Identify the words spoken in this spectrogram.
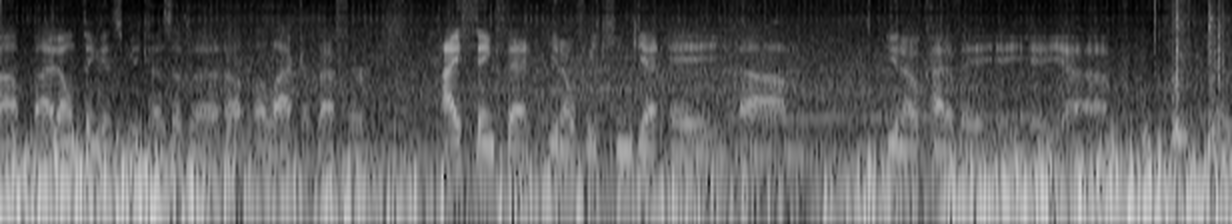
uh, but I don't think it's because of a, a, a, lack of effort. I think that you know if we can get a um, you know kind of a, a, a uh, you know,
